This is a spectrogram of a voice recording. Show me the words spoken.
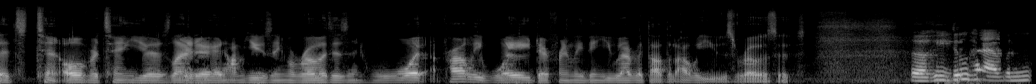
it's ten over ten years later, and I'm using roses and what probably way differently than you ever thought that I would use roses. So he do have a,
